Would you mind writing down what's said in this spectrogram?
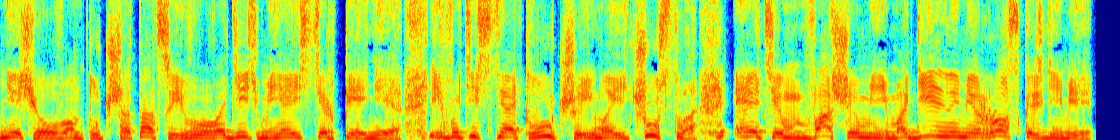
Нечего вам тут шататься и выводить меня из терпения, и вытеснять лучшие мои чувства этим вашими могильными росказнями.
